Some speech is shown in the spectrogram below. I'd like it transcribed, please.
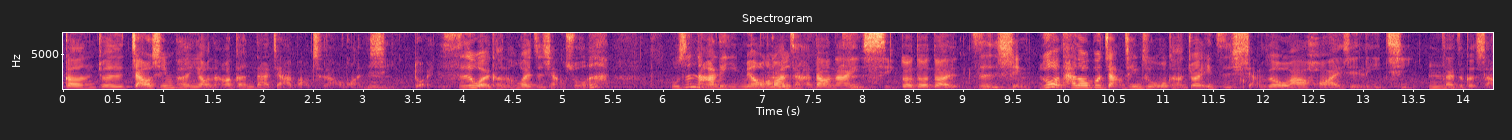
跟就是交新朋友，然后跟大家保持好关系。对，思维可能会只想说，嗯，我是哪里没有观察到哪里？自。对对对，自省。如果他都不讲清楚，我可能就会一直想，所以我要花一些力气在这个上。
